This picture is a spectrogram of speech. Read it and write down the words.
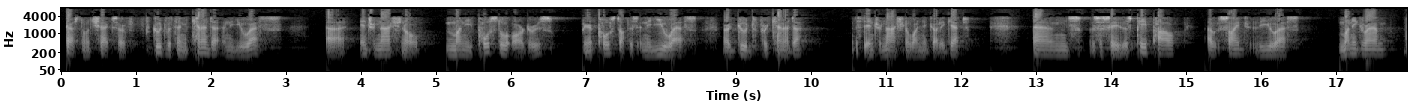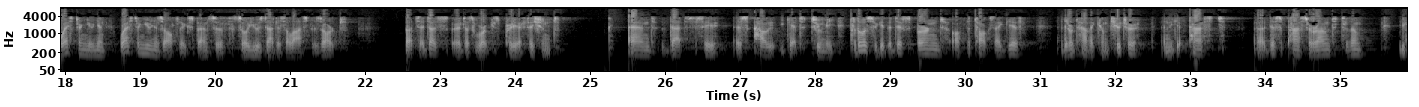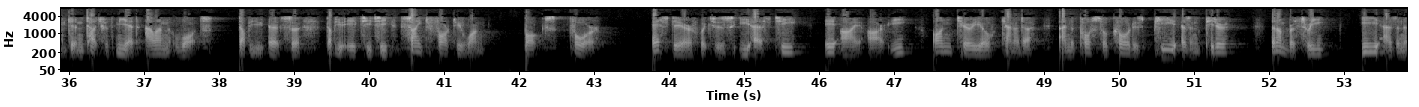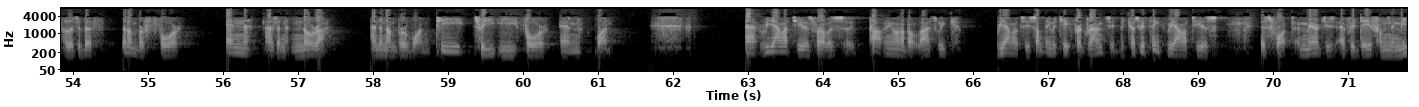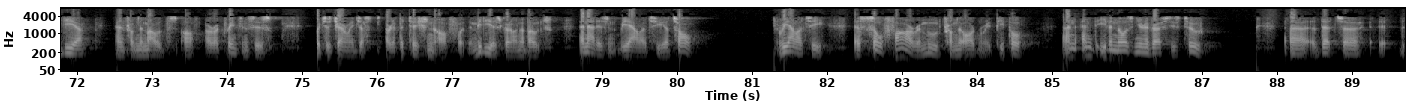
Personal checks are good within Canada and the US. Uh, international money postal orders your post office in the US are good for Canada. It's the international one you've got to get. And as I say, there's PayPal outside the US, MoneyGram, Western Union. Western Union is awfully expensive, so use that as a last resort. But it does it does work. It's pretty efficient, and that to say is how you get to me. For those who get the disc burned off the talks I give, they don't have a computer and they get passed uh, disc passed around to them. You can get in touch with me at Alan Watts. W it's uh, W A T T Site 41, Box 4, Estaire, which is E S T A I R E. Ontario, Canada, and the postal code is P as in Peter, the number 3, E as in Elizabeth, the number 4, N as in Nora, and the number 1, P3E4N1. Uh, reality is what I was uh, prattling on about last week. Reality is something we take for granted because we think reality is, is what emerges every day from the media and from the mouths of our acquaintances which is generally just a repetition of what the media is going on about, and that isn't reality at all. Reality is so far removed from the ordinary people, and, and even those in universities too, uh, that uh,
